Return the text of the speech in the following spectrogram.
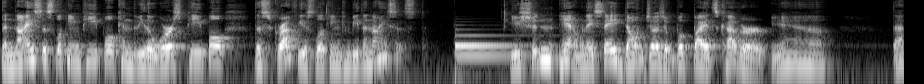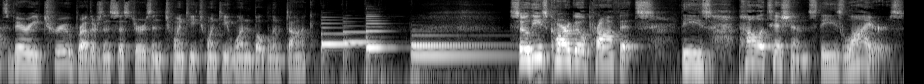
The nicest looking people can be the worst people. The scruffiest looking can be the nicest. You shouldn't, yeah, when they say don't judge a book by its cover, yeah, that's very true, brothers and sisters, in 2021 Boglimtok. So these cargo prophets, these politicians, these liars,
